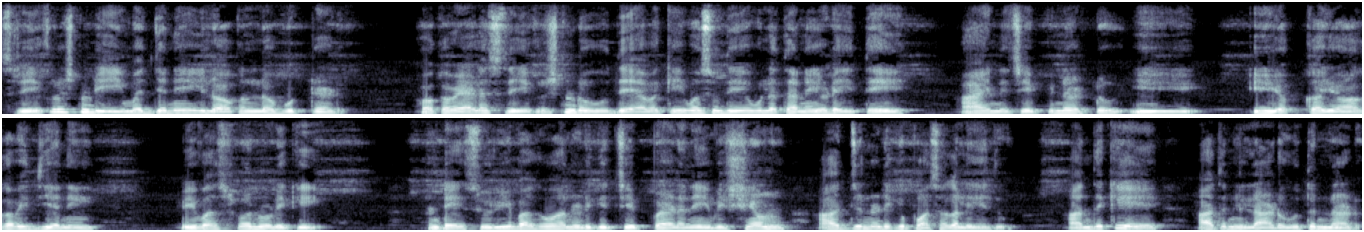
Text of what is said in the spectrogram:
శ్రీకృష్ణుడు ఈ మధ్యనే ఈ లోకంలో పుట్టాడు. ఒకవేళ శ్రీకృష్ణుడు దేవకీ వసుదేవుల తనయుడైతే ఆయన చెప్పినట్టు ఈ ఈ యొక్క యోగ విద్యని వివస్వనుడికి అంటే సూర్య భగవానుడికి చెప్పాడనే విషయం అర్జునుడికి పొసగలేదు. అందుకే అతను ఇలా అడుగుతున్నాడు.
